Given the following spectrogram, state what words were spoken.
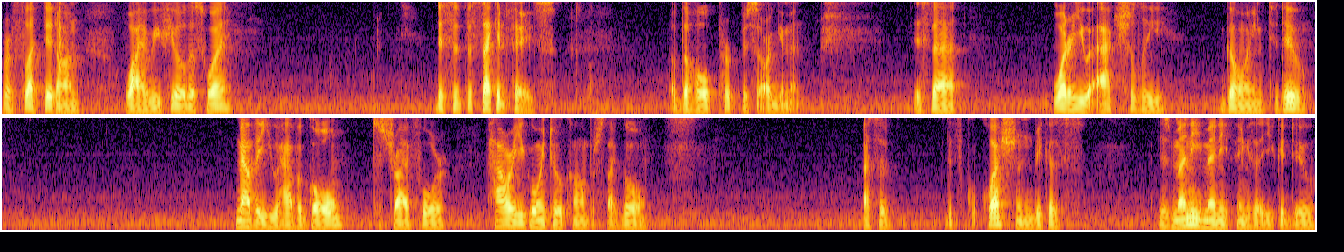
reflected on why we feel this way, this is the second phase of the whole purpose argument is that what are you actually going to do? Now that you have a goal to strive for, how are you going to accomplish that goal? That's a difficult question because there's many, many things that you could do,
